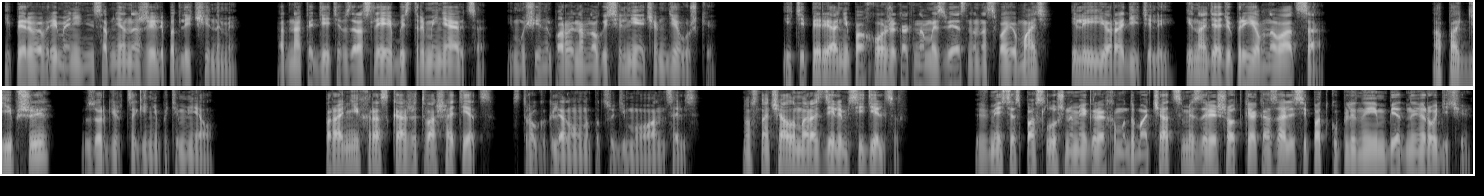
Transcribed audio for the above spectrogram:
и первое время они, несомненно, жили под личинами. Однако дети взрослее быстро меняются, и мужчины порой намного сильнее, чем девушки. И теперь они похожи, как нам известно, на свою мать или ее родителей, и на дядю приемного отца. «А погибшие?» Взор герцогини потемнел. «Про них расскажет ваш отец», – строго глянул на подсудимого Анцельс. «Но сначала мы разделим сидельцев». Вместе с послушными Грехом домочадцами за решеткой оказались и подкупленные им бедные родичи,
